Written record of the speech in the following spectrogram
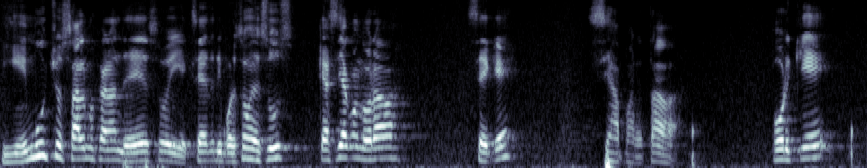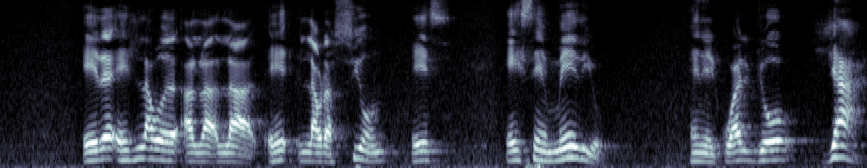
Y hay muchos salmos que hablan de eso y etcétera. Y por eso Jesús, ¿qué hacía cuando oraba? ¿Se qué? Se apartaba. Porque era, es la, la, la oración es ese medio en el cual yo ya,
